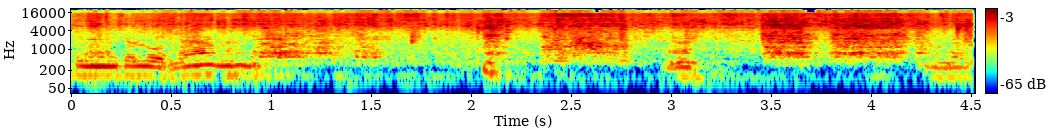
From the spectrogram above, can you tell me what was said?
จริงๆจะหลุดแล้วนะอะอืม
